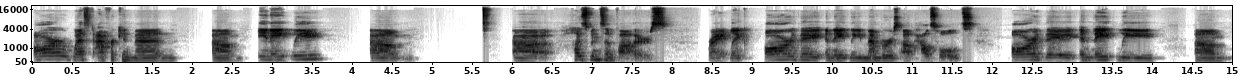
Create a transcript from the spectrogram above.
are West African men um, innately um, uh, husbands and fathers, right? Like, are they innately members of households? Are they innately um,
